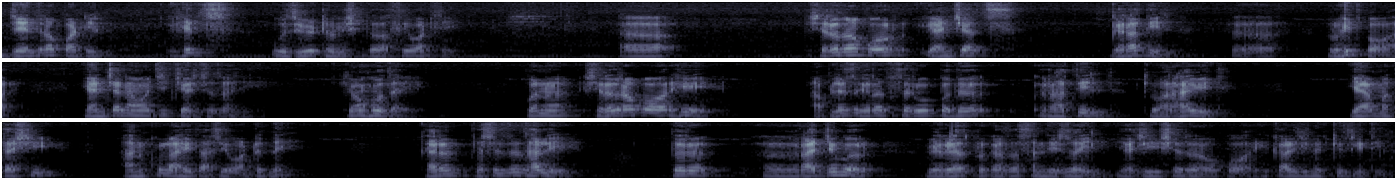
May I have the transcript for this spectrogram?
जयंतराव पाटील हेच उजवे ठरू शकतात असे वाटते. शरदराव पवार यांच्याच घरातील रोहित पवार यांच्या नावाची चर्चा झाली किंवा होत आहे. पण शरदराव पवार हे आपल्याच घरात सर्व पदं राहतील किंवा राहावीत या मताशी अनुकूल आहेत असे वाटत नाही. कारण तसे जर झाले तर राज्यभर वेगळ्याच प्रकारचा संदेश जाईल याची शरदराव पवार ही काळजी नक्कीच घेतील.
